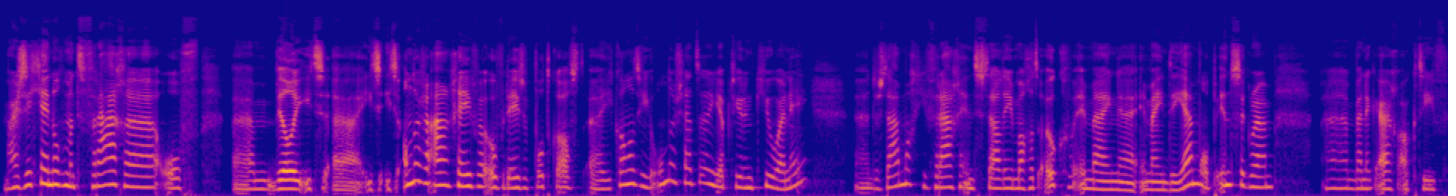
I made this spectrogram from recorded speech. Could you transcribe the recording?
Maar zit jij nog met vragen of um, wil je iets, uh, iets, iets anders aangeven over deze podcast? Uh, je kan het hieronder zetten. Je hebt hier een QA. Uh, dus daar mag je vragen in stellen. Je mag het ook in mijn, in mijn DM op Instagram. ben ik erg actief.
